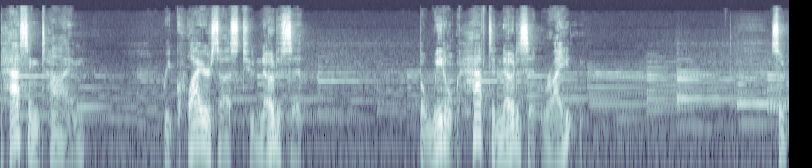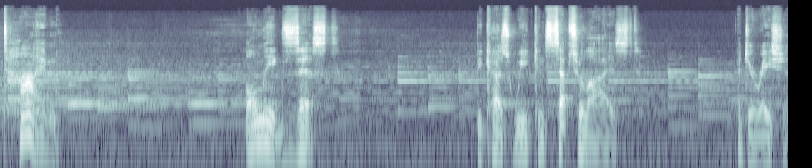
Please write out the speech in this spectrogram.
Passing time requires us to notice it, but we don't have to notice it, right? So time only exists because we conceptualized a duration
